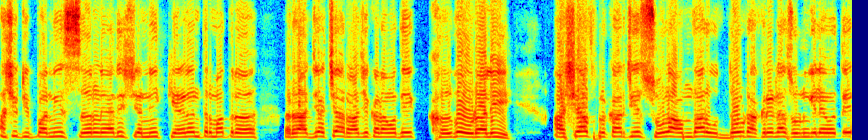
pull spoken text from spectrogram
अशी टिप्पणी सरन्यायाधीश यांनी केल्यानंतर मात्र राज्याच्या राजकारणामध्ये खळबळ उडाली. अशाच प्रकारचे सोळा आमदार उद्धव ठाकरेंना सोडून गेले होते.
